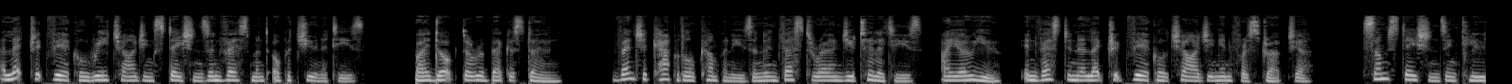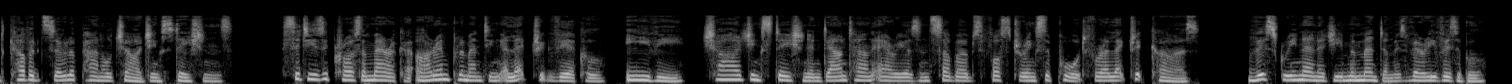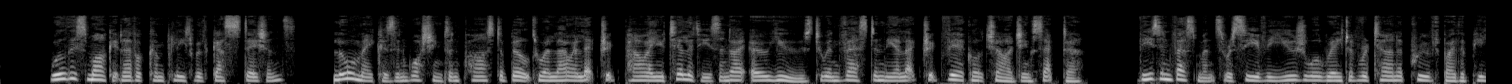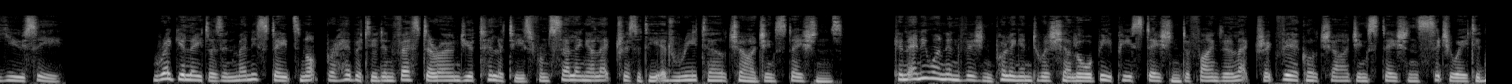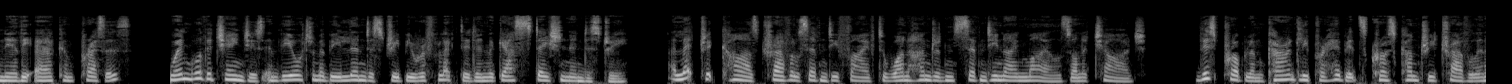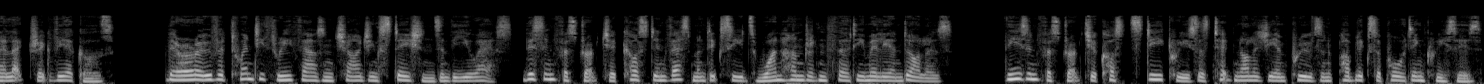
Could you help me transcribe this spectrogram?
Electric Vehicle Recharging Stations Investment Opportunities. By Dr. Rebecca Stone. Venture capital companies and investor owned utilities, IOU, invest in electric vehicle charging infrastructure. Some stations include covered solar panel charging stations. Cities across America are implementing electric vehicle EV charging station in downtown areas and suburbs fostering support for electric cars. This green energy momentum is very visible. Will this market ever complete with gas stations? Lawmakers in Washington passed a bill to allow electric power utilities and IOUs to invest in the electric vehicle charging sector. These investments receive the usual rate of return approved by the PUC. Regulators in many states not prohibited investor owned utilities from selling electricity at retail charging stations. Can anyone envision pulling into a Shell or BP station to find electric vehicle charging stations situated near the air compressors? When will the changes in the automobile industry be reflected in the gas station industry? Electric cars travel 75 to 179 miles on a charge. This problem currently prohibits cross country travel in electric vehicles. There are over 23,000 charging stations in the US. This infrastructure cost investment exceeds $130 million. These infrastructure costs decrease as technology improves and public support increases.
